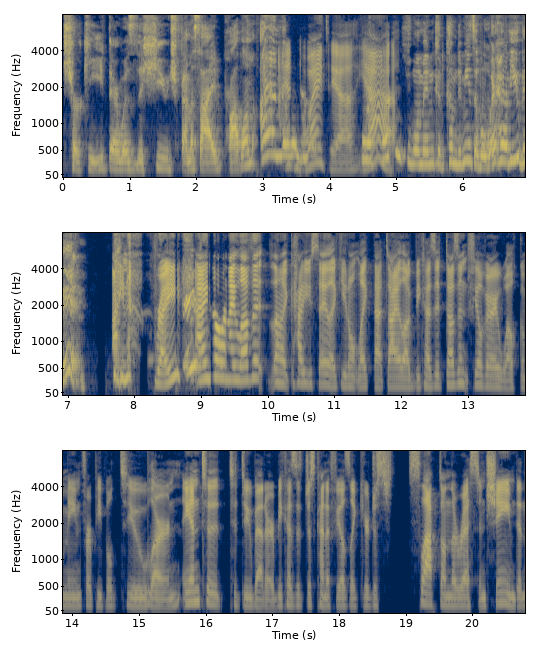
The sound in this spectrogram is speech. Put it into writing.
Turkey there was the huge femicide problem. I had no, I had no idea. Yeah. A woman could come to me and say, Well, where have you been? I know, right? I know. And I love that, like, how you say, like, you don't like that dialogue because it doesn't feel very welcoming for people to learn and to to do better because it just kind of feels like you're just slapped on the wrist and shamed. And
